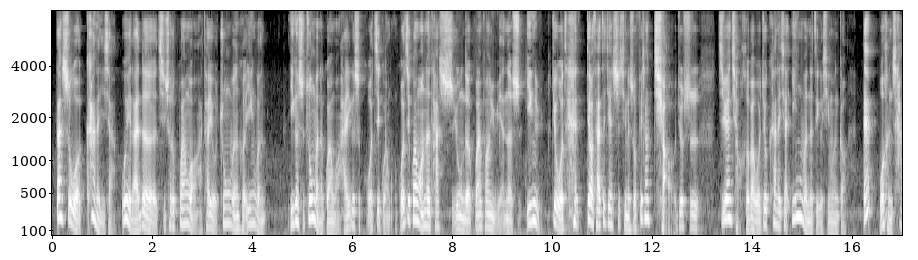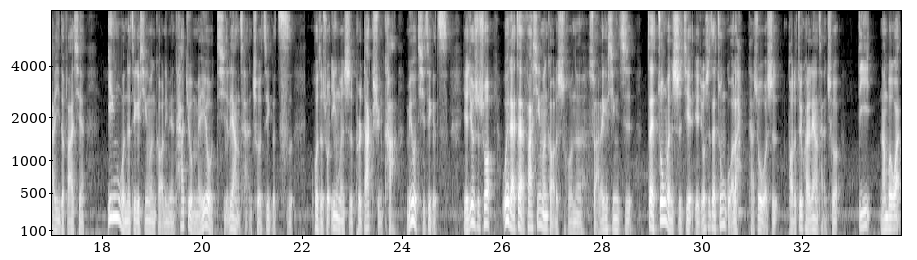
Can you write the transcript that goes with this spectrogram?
但是我看了一下未来的汽车的官网啊，它有中文和英文，一个是中文的官网，还有一个是国际官网。国际官网呢，它使用的官方语言呢是英语。就我在 调查这件事情的时候，非常巧，就是机缘巧合吧，我就看了一下英文的这个新闻稿。哎，我很诧异的发现，英文的这个新闻稿里面，它就没有提量产车这个词，或者说英文是 production car，没有提这个词。也就是说，未来在发新闻稿的时候呢，耍了一个心机，在中文世界，也就是在中国了，他说我是跑得最快的量产车，第一 number one。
